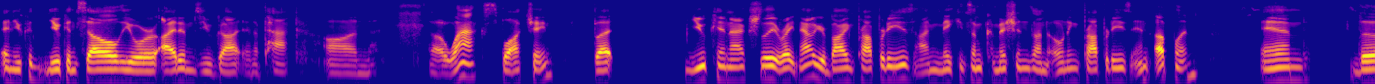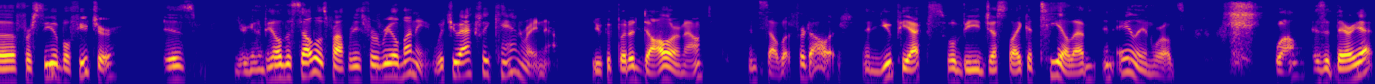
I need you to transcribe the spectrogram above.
and you can you can sell your items you got in a pack on uh, Wax blockchain, but you can actually right now you're buying properties. I'm making some commissions on owning properties in Upland, and the foreseeable future is you're going to be able to sell those properties for real money, which you actually can right now. You could put a dollar amount and sell it for dollars. And UPX will be just like a TLM in Alien Worlds. Well, is it there yet?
